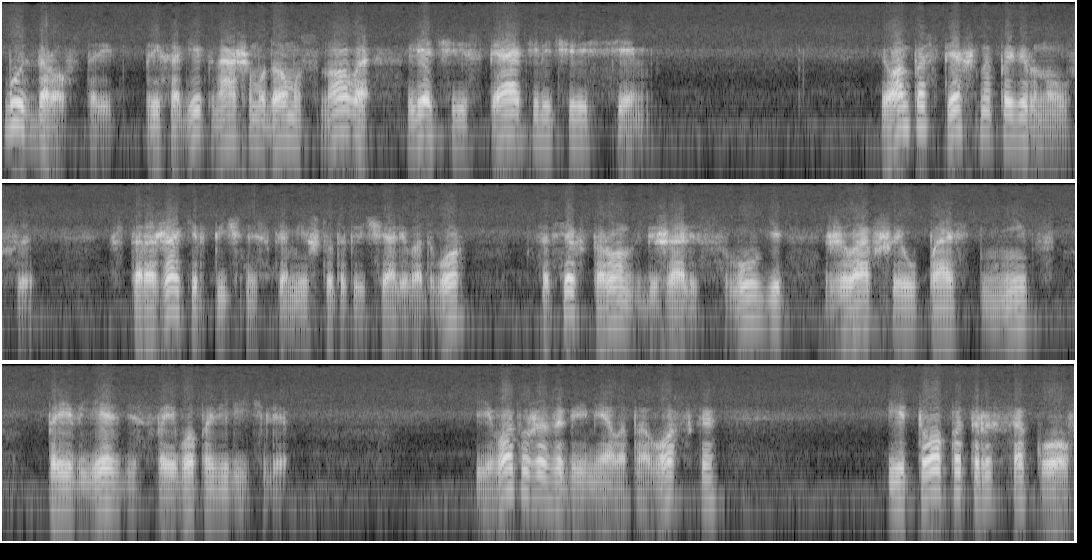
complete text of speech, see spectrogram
Будь здоров, старик, приходи к нашему дому снова лет через пять или через семь». И он поспешно повернулся. Сторожа кирпичной скамьи что-то кричали во двор, со всех сторон сбежали слуги, желавшие упасть ниц при въезде своего повелителя. И вот уже загремела повозка, и топот рысаков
